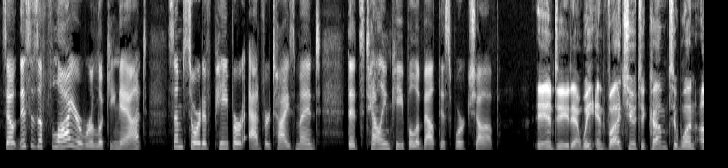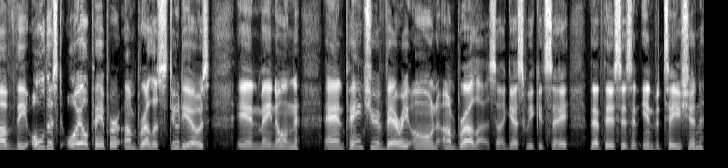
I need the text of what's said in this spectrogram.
So, this is a flyer we're looking at, some sort of paper advertisement that's telling people about this workshop. Indeed, and we invite you to come to one of the oldest oil paper umbrella studios in Meinong and paint your very own umbrella. So I guess we could say that this is an invitation,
